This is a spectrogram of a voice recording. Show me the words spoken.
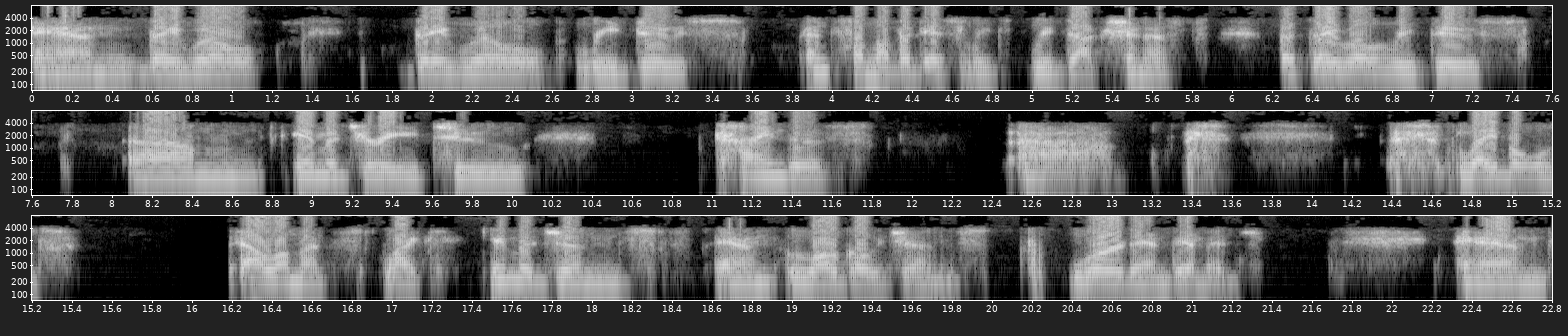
and they will they will reduce, and some of it is re- reductionist, but they will reduce um, imagery to kind of uh, labeled elements like imagens and logogens, word and image, and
